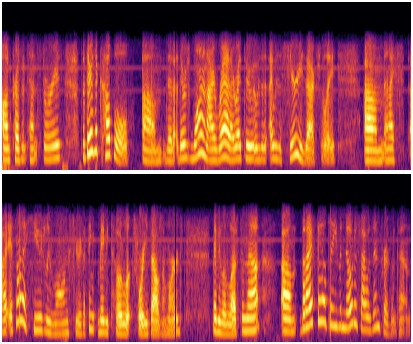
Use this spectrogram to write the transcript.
on present tense stories, but there's a couple um that there's one I read. I read through it was a, it was a series actually. Um and I, I it's not a hugely long series. I think maybe total it's 40,000 words, maybe a little less than that. Um but I failed to even notice I was in present tense.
